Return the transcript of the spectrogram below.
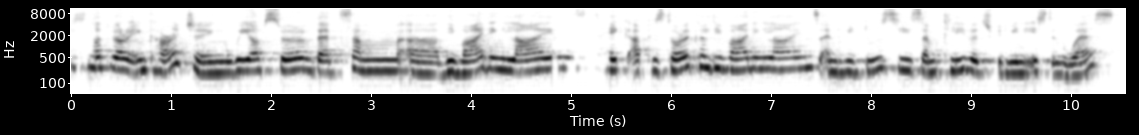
is not very encouraging. We observe that some uh, dividing lines take up historical dividing lines, and we do see some cleavage between East and West,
